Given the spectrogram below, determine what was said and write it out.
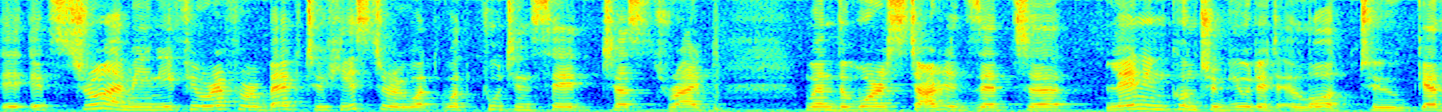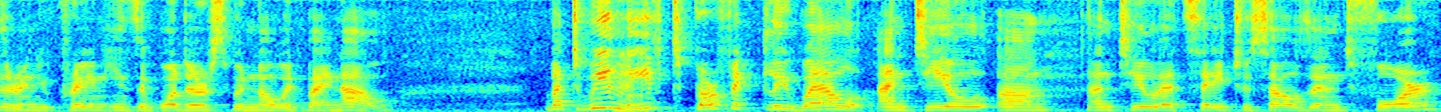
it's true. I mean, if you refer back to history, what, what Putin said just right when the war started, that uh, Lenin contributed a lot to gathering Ukraine in the borders we know it by now but we mm. lived perfectly well until um, until let's say 2004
